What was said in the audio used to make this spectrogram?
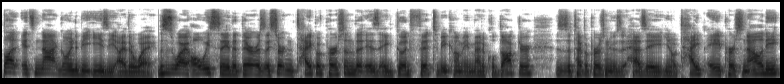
but it's not going to be easy either way. This is why I always say that there is a certain type of person that is a good fit to become a medical doctor. This is a type of person who has a, you know, type A personality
